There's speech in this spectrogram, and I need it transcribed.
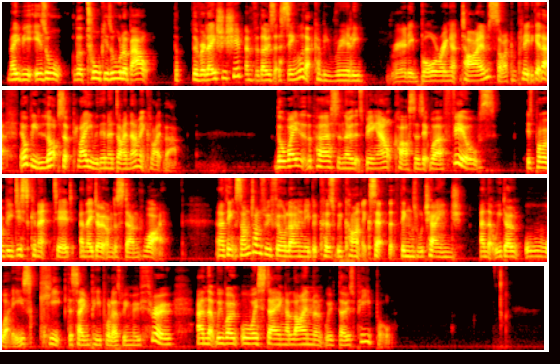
Maybe it is all the talk is all about the, the relationship. And for those that are single, that can be really, really boring at times. So I completely get that. There will be lots at play within a dynamic like that. The way that the person, though, that's being outcast, as it were, feels is probably disconnected and they don't understand why. And I think sometimes we feel lonely because we can't accept that things will change and that we don't always keep the same people as we move through and that we won't always stay in alignment with those people.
